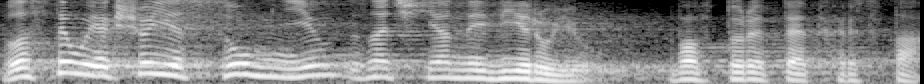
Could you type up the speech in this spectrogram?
Властиво, якщо є сумнів, значить я не вірую в авторитет Христа.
